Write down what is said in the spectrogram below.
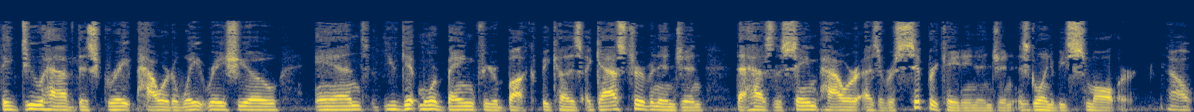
they do have this great power to weight ratio and you get more bang for your buck because a gas turbine engine that has the same power as a reciprocating engine is going to be smaller. Now,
